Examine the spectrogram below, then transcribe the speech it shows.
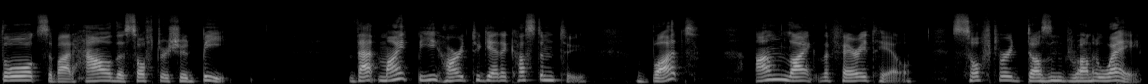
thoughts about how the software should be that might be hard to get accustomed to. But unlike the fairy tale, software doesn't run away.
